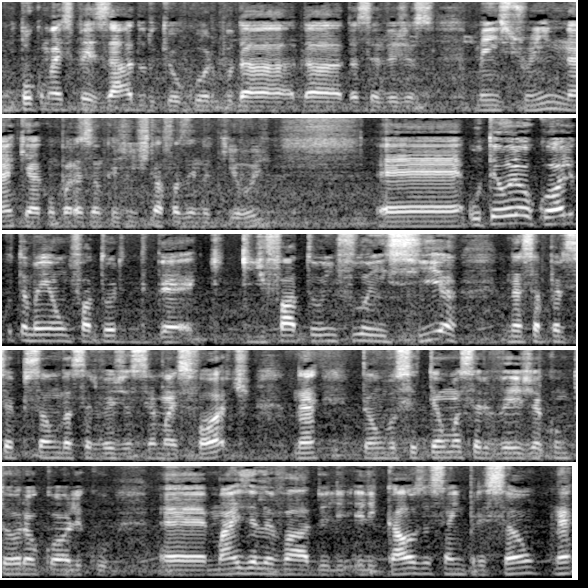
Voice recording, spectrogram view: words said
um pouco mais pesado do que o corpo da, da, das cervejas mainstream, né, que é a comparação que a gente está fazendo aqui hoje. É, o teor alcoólico também é um fator é, que, que, de fato influencia nessa percepção da cerveja ser mais forte, né? Então você ter uma cerveja com teor alcoólico é, mais elevado, ele, ele causa essa impressão, né?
